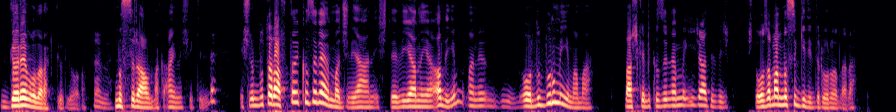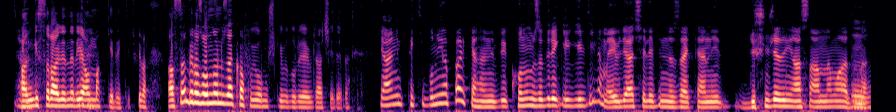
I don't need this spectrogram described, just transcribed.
Görev olarak görüyor onu. Tabii. Mısır'ı almak aynı şekilde. E şimdi bu tarafta Kızıl Elmacı yani işte Viyana'ya alayım hani orada durmayayım ama. Başka bir Kızıl Elma icat edecek. İşte o zaman nasıl gidilir oralara? Evet. Hangi sırayla nereye almak gerekir filan. Aslında biraz onların üzerine kafa yormuş gibi duruyor Evliya Çelebi. Yani peki bunu yaparken hani bir konumuza direkt ilgili değil ama Evliya Çelebi'nin özellikle hani düşünce dünyasını anlama adına Hı.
